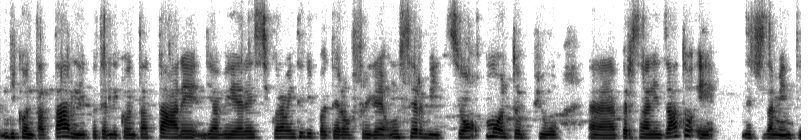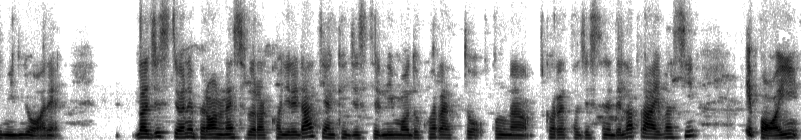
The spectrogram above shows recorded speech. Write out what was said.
di contattarli, poterli contattare, di avere sicuramente di poter offrire un servizio molto più eh, personalizzato e decisamente migliore. La gestione però non è solo raccogliere dati, è anche gestirli in modo corretto con una corretta gestione della privacy e poi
